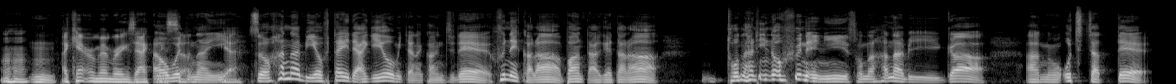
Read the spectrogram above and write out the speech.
Uh-huh. I can't remember exactly. あ覚え so, てない、Yeah. そう花火を2人であげようみたいな感じで船からバンってあげたら隣の船にその花火があの落ちちゃって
